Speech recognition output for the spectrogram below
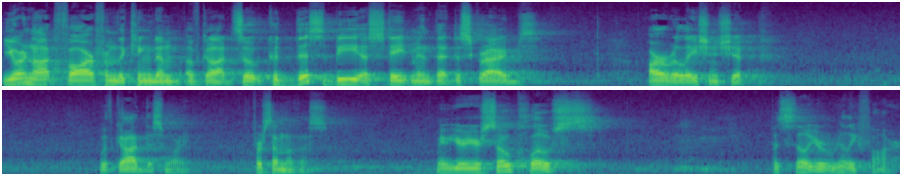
You're not far from the kingdom of God. So, could this be a statement that describes our relationship with God this morning? For some of us. Maybe you're, you're so close but still, you're really far.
